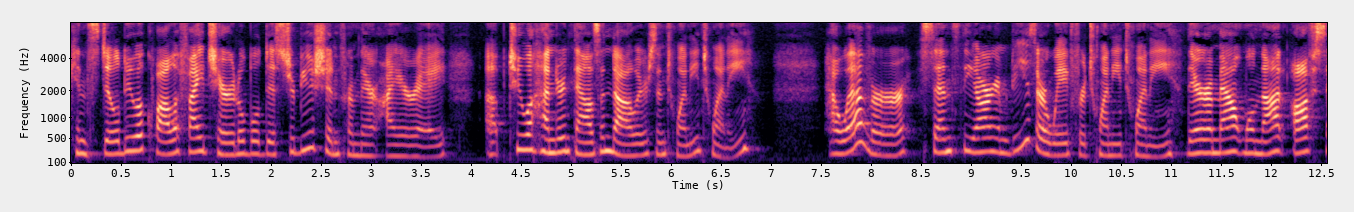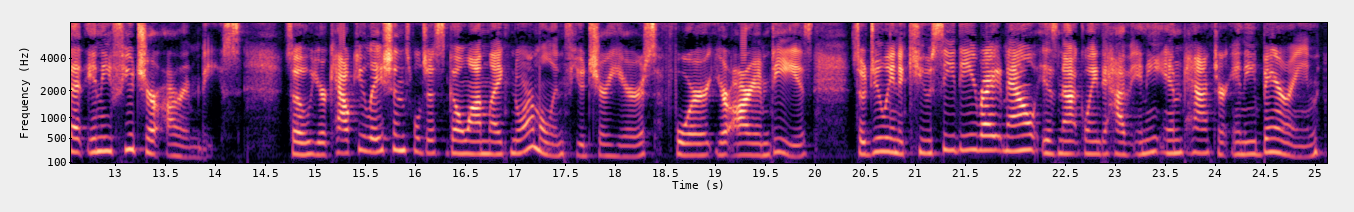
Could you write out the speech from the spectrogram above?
can still do a qualified charitable distribution from their IRA up to $100,000 in 2020 However, since the RMDs are waived for 2020, their amount will not offset any future RMDs. So your calculations will just go on like normal in future years for your RMDs. So doing a QCD right now is not going to have any impact or any bearing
